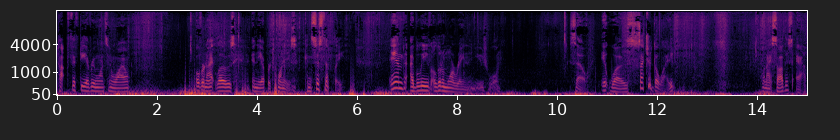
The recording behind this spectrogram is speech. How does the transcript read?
top 50 every once in a while, overnight lows in the upper 20s consistently. And I believe a little more rain than usual. So, it was such a delight when I saw this app.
